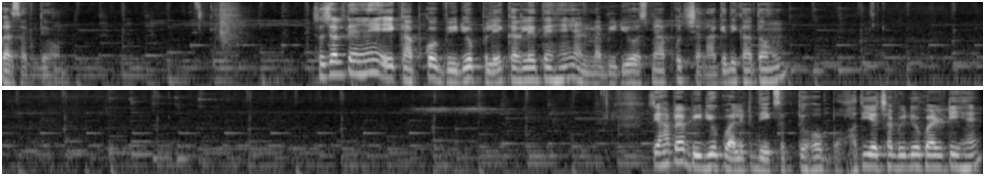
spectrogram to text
कर सकते हो। सो चलते हैं। एक आपको वीडियो प्ले कर लेते हैं एंड मैं वीडियो उसमें आपको चला के दिखाता हूँ। तो यहाँ पे आप वीडियो क्वालिटी देख सकते हो। बहुत ही अच्छा वीडियो क्वालिटी है।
